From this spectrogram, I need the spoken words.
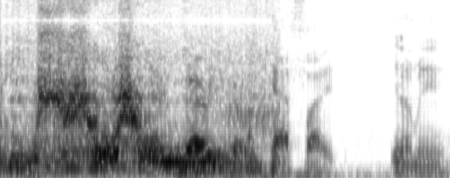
very, very catfight. You know what I mean?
